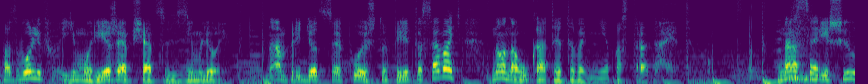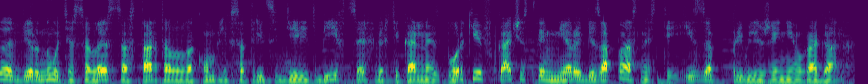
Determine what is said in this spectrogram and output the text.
позволив ему реже общаться с Землей. Нам придется кое-что перетасовать, но наука от этого не пострадает. НАСА решила вернуть СЛС со стартового комплекса 39B в цех вертикальной сборки в качестве меры безопасности из-за приближения урагана.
